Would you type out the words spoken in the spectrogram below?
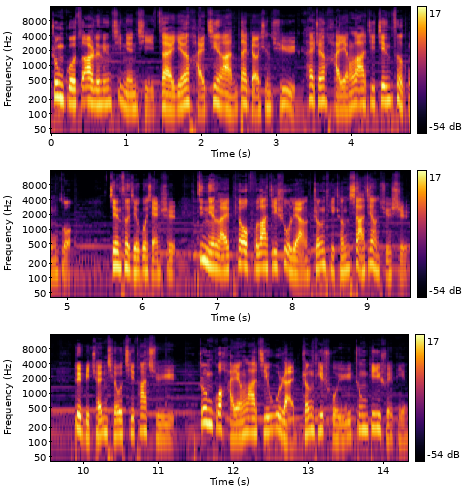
中国自二零零七年起在沿海近岸代表性区域开展海洋垃圾监测工作。监测结果显示，近年来漂浮垃圾数量整体呈下降趋势。对比全球其他区域，中国海洋垃圾污染整体处于中低水平。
